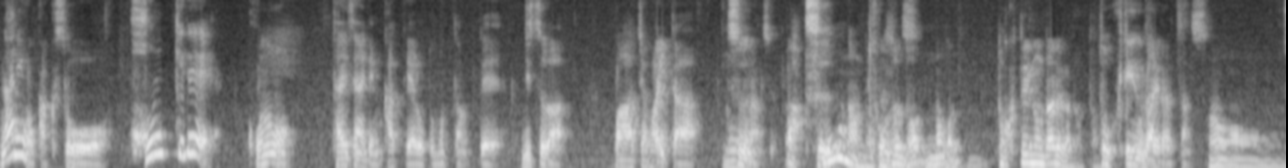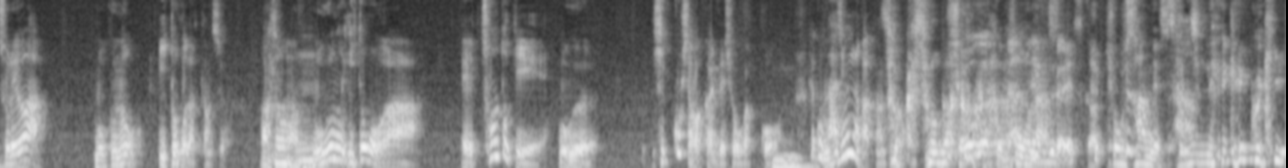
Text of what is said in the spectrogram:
何を隠そう、本気でこの対戦相手に勝ってやろうと思ったのって、実はバーチャファイター2なんですよ。あ、そうなんだ。そうなんなんか、特定の誰がだったの？特定の誰かだったんです。それは僕のいとこだったんですよ。あ、そうなんだ。うん僕のいとこが、えーその時、僕、引っ越したばっかりで小学校。うん結構馴染めなかったんですよ。そっか、小学小学校何年ぐらいですか？小3です。?3 年。結構き、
